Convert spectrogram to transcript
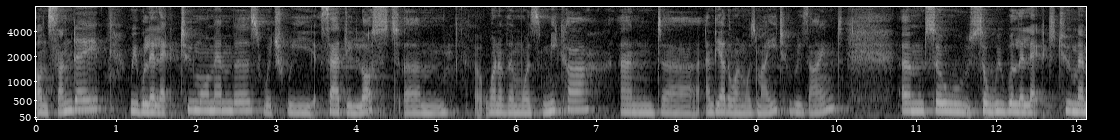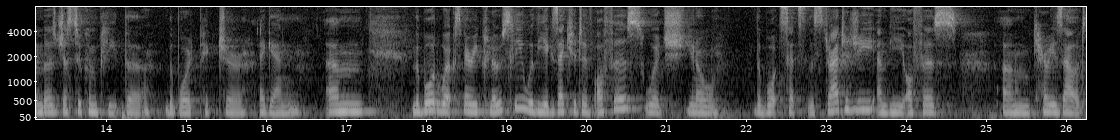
on Sunday, we will elect two more members, which we sadly lost. Um, one of them was Mika, and, uh, and the other one was Mait, who resigned. Um, so, so we will elect two members just to complete the, the board picture again. Um, the board works very closely with the executive office, which, you know, the board sets the strategy and the office um, carries out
